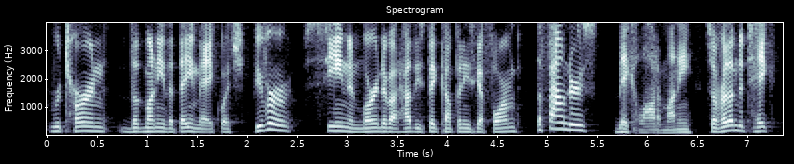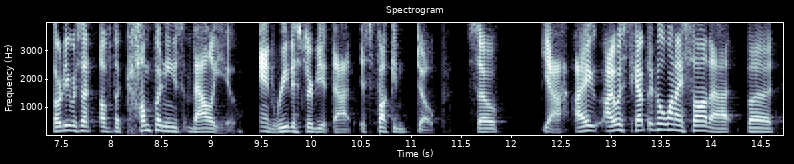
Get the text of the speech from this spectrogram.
return the money that they make, which, if you've ever seen and learned about how these big companies get formed, the founders make a lot of money. So for them to take 30% of the company's value and redistribute that is fucking dope. So yeah, I, I was skeptical when I saw that, but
